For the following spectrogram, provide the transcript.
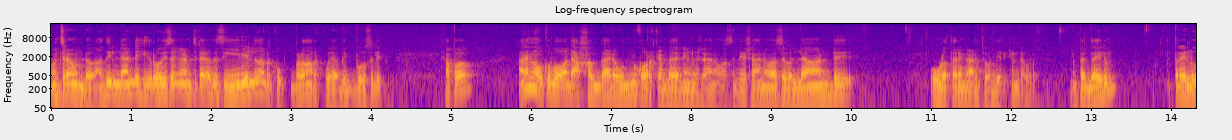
മനസ്സിലാവുണ്ടോ അതില്ലാണ്ട് ഹീറോയിസം കാണിച്ചിട്ട് അത് സീരിയലിൽ നടക്കും. ഇവിടെ നടക്കില്ല ബിഗ് ബോസിൽ അപ്പോൾ അങ്ങനെ നോക്കുമ്പോൾ അവന്റെ അഹങ്കാരം ഒന്ന് കുറയ്ക്കേണ്ടത് തന്നെയാണ് ഷാനവാസിന്റെ. ഷാനവാസ് വല്ലാണ്ട് ഊളത്തരം കാണിച്ചുകൊണ്ടിരിക്കുന്നുണ്ട് അവിടെ. അപ്പോൾ എന്തായാലും ഇത്രയേ ഉള്ളൂ.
